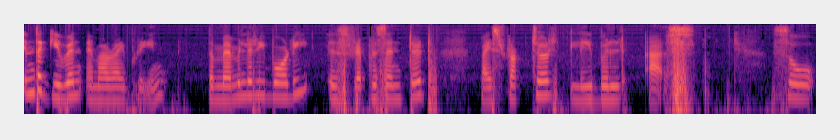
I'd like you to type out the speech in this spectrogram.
In the given MRI brain, the mammillary body is represented by structure labeled as. So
